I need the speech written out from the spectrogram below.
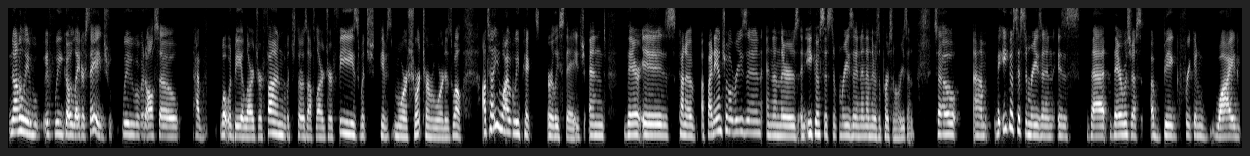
not only if we go later stage, we would also have what would be a larger fund, which throws off larger fees, which gives more short term reward as well. I'll tell you why we picked early stage. And there is kind of a financial reason, and then there's an ecosystem reason, and then there's a personal reason. So um, the ecosystem reason is that there was just a big freaking wide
